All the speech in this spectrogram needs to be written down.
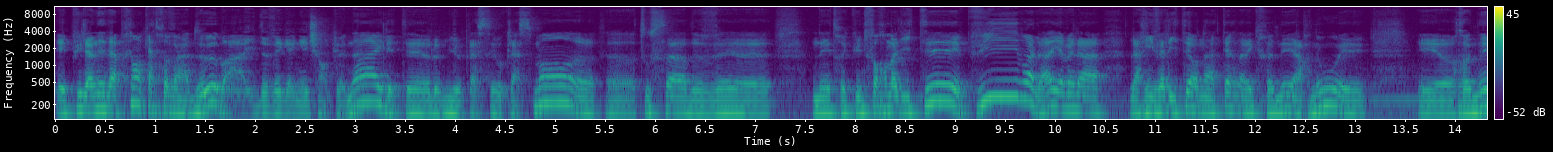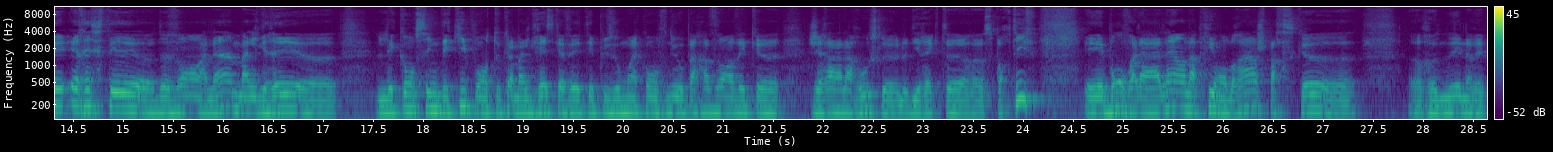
Et puis l'année d'après, en 82, bah, il devait gagner le championnat, il était le mieux placé au classement, euh, euh, tout ça devait n'être qu'une formalité. Et puis voilà, il y avait la, la rivalité en interne avec René Arnoux et et euh, René est resté euh, devant Alain malgré euh, les consignes d'équipe, ou en tout cas malgré ce qui avait été plus ou moins convenu auparavant avec Gérard Larousse, le, directeur sportif. Et bon, voilà, Alain en a pris ombrage parce que René n'avait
